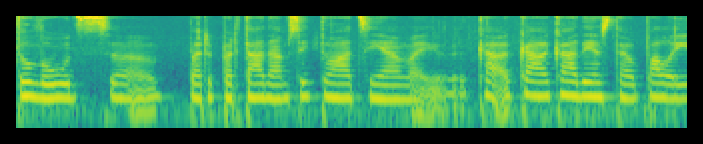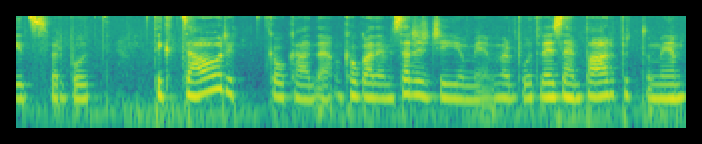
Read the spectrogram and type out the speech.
tu lūdz eh, par, par tādām situācijām, vai kā, kā, kā Dievs tev palīdz varbūt tikt cauri kaut, kādā, kaut kādiem sarežģījumiem, varbūt reizēm pārpratumiem.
